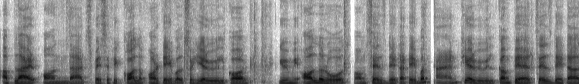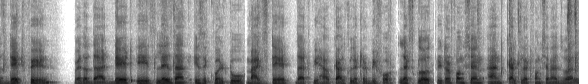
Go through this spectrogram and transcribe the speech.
applied on that specific column or table. So here we will call give me all the rows from sales data table and here we will compare sales data's date field whether that date is less than is equal to max date that we have calculated before. Let's close filter function and calculate function as well.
